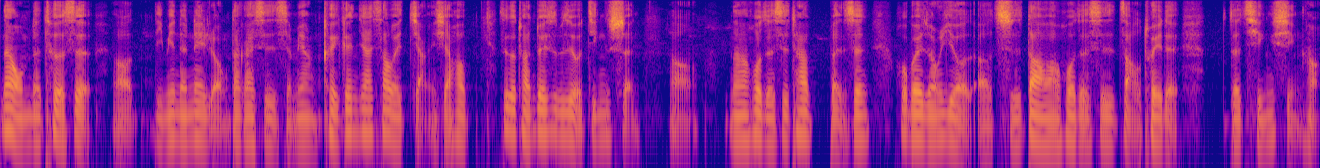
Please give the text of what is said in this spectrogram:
那我们的特色哦里面的内容大概是什么样？可以跟人家稍微讲一下哈。这个团队是不是有精神哦？那或者是他本身会不会容易有呃迟到啊，或者是早退的的情形哈？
